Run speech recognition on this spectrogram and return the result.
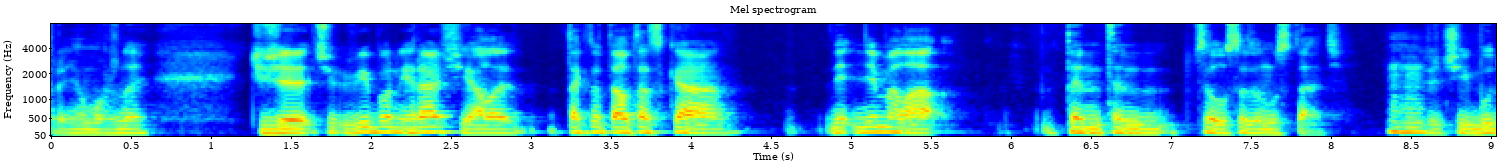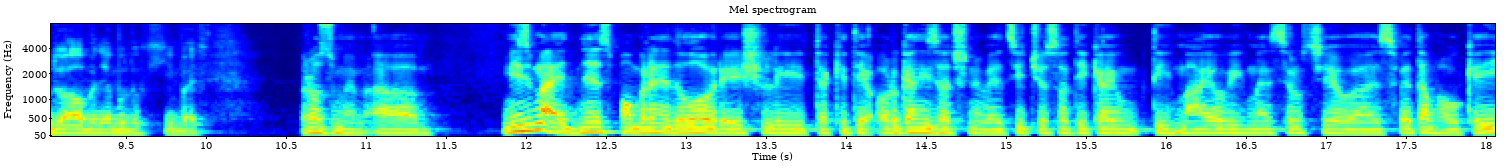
pre neho možné. Čiže, čiže výborní hráči, ale takto tá otázka ne, nemala ten, ten celú sezónu stať. Mm-hmm. Že či budú alebo nebudú chýbať. Rozumiem. A my sme aj dnes pomerne dlho riešili také tie organizačné veci, čo sa týkajú tých majových majstrovstiev sveta v hokeji.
